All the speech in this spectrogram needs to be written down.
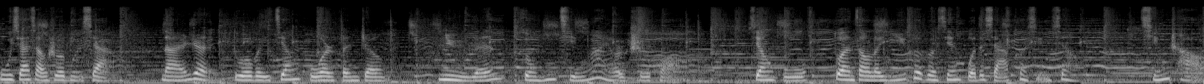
武侠小说笔下。男人多为江湖而纷争，女人总因情爱而痴狂。江湖锻造了一个个鲜活的侠客形象，情场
